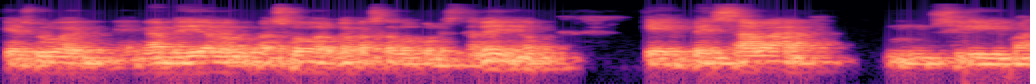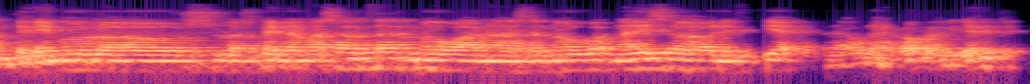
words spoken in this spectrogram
que es en, gran medida lo que, pasó, lo que ha pasado con esta ley, ¿no? que pensaban mm, si mantenemos las penas más altas, no van a, nadie se va a beneficiar. Era un error, evidente.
